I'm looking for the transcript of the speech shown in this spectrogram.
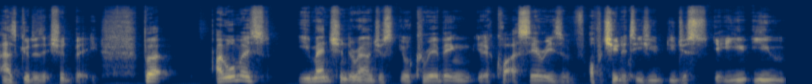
as good as it should be. But I'm almost you mentioned around just your career being you know, quite a series of opportunities you you just you you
